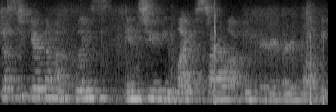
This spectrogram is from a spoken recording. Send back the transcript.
just to give them a glimpse into the lifestyle of the very, very wealthy.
